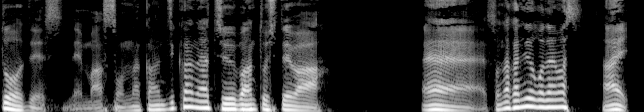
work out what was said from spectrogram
とですね、まあそんな感じかな、中盤としては。ええそんな感じでございます。はい。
